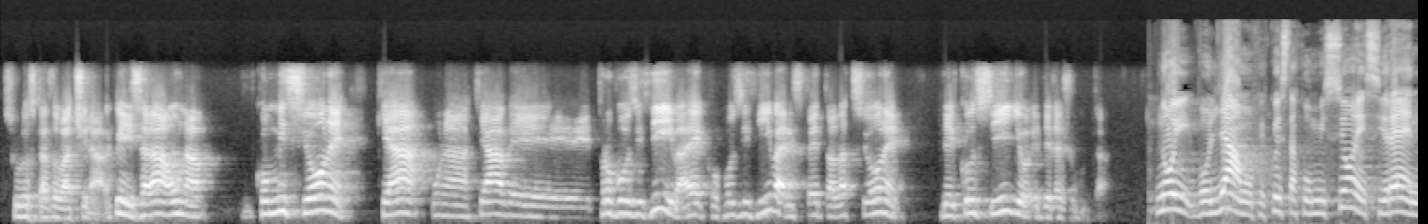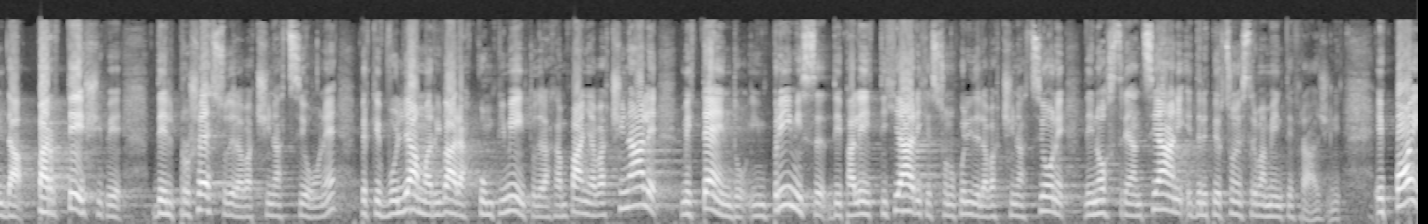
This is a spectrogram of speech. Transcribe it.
sullo stato vaccinale. Quindi sarà una commissione che ha una chiave propositiva, ecco, positiva rispetto all'azione del Consiglio e della Giunta. Noi vogliamo che questa commissione si renda partecipe del processo della vaccinazione perché vogliamo arrivare a compimento della campagna vaccinale mettendo in primis dei paletti chiari che sono quelli della vaccinazione dei nostri anziani e delle persone estremamente fragili e poi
